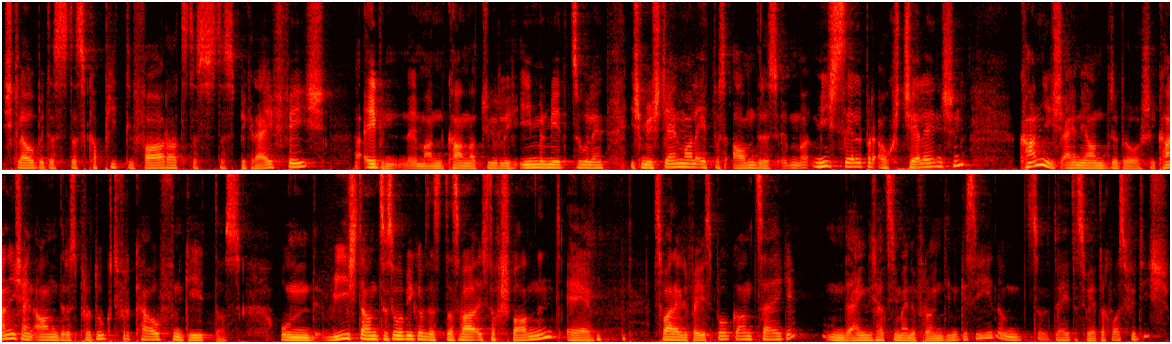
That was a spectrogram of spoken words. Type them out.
ich glaube, dass das Kapitel Fahrrad, das, das begreife ich. Eben, äh, man kann natürlich immer mehr dazu lernen. Ich möchte einmal etwas anderes, äh, mich selber auch challengen. Kann ich eine andere Branche, kann ich ein anderes Produkt verkaufen, geht das? Und wie ich dann zu so gekommen das, das war ist doch spannend. Äh, es war eine Facebook-Anzeige und eigentlich hat sie meine Freundin gesehen und so, hey, das wäre doch was für dich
